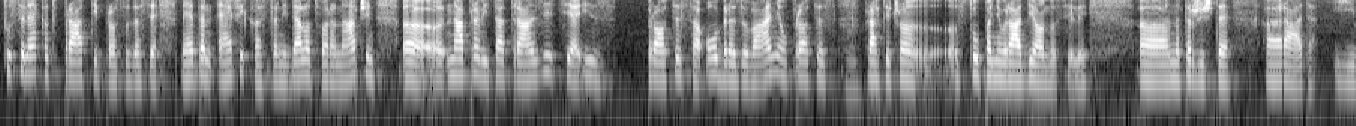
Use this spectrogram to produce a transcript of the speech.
tu se nekad prati prosto da se na jedan efikasan i delotvoran način uh, napravi ta tranzicija iz procesa obrazovanja u proces mm. praktično stupanja u radni odnos ili uh, na tržište rada. I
